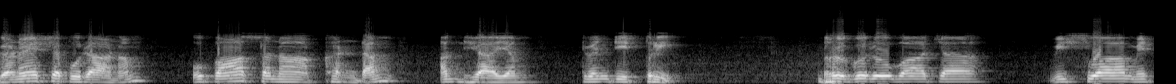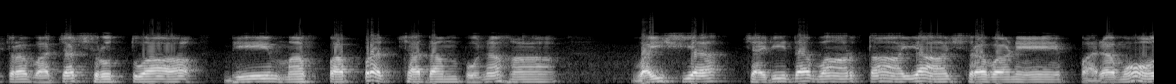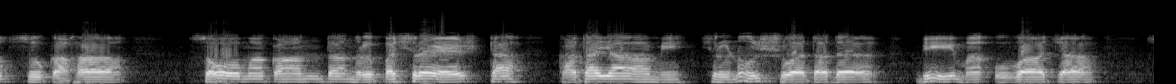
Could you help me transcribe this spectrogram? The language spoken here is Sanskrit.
गणेशपुराणम् उपासनाखण्डम् अध्यायम् ट्वेण्टित्रि भृगुरुवाच विश्वामित्रवच श्रुत्वा भीमः पप्रच्छदं पुनः वैश्यचरितवार्ताया श्रवणे परमोत्सुकः। सोमकान्तनृपश्रेष्ठ कथयामि शृणुष्व तद्। भीम उवाच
